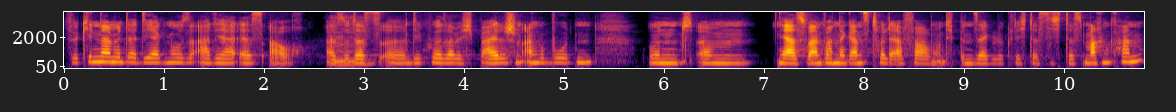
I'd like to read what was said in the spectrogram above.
für Kinder mit der Diagnose ADHS auch. Also Mhm. das, äh, die Kurse habe ich beide schon angeboten. Und ähm, ja, es war einfach eine ganz tolle Erfahrung und ich bin sehr glücklich, dass ich das machen kann.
